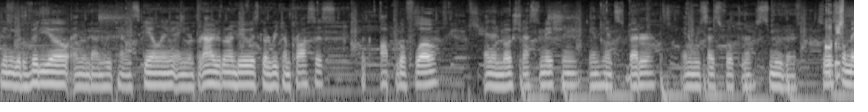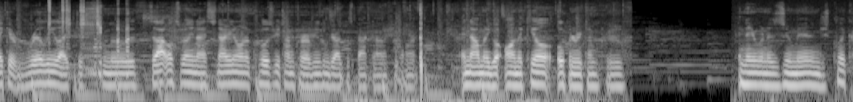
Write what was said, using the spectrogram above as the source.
you're to go to video and then down to retime scaling and now you're to do is go to retime process click optical flow and then motion estimation, enhanced better, and resize filter, smoother. So this will make it really like just smooth. So that looks really nice. Now you're gonna want to close retime curve and you can drag this back down if you want. And now I'm to go on the kill, open retime curve. And then you're to zoom in and just click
